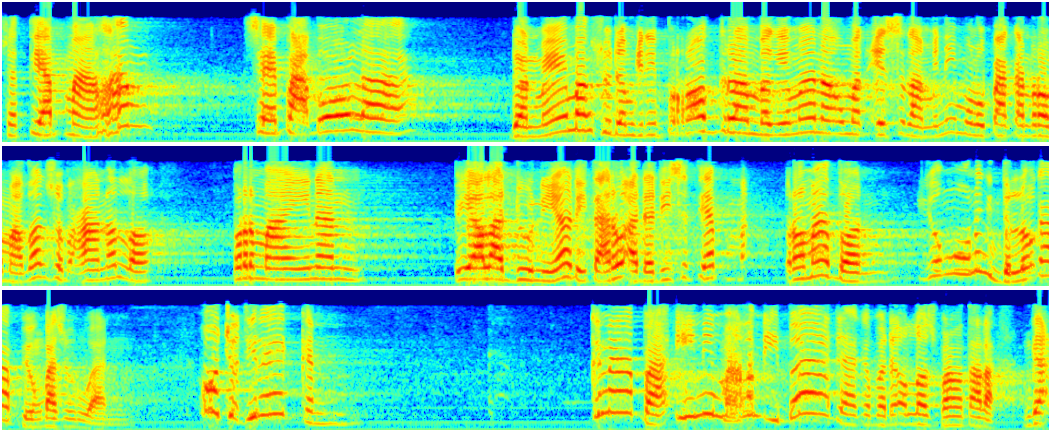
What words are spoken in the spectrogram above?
Setiap malam sepak bola. Dan memang sudah menjadi program bagaimana umat Islam ini melupakan Ramadan subhanallah. Permainan piala dunia ditaruh ada di setiap Ramadan. Yang ngono ndelok kabeh wong Pasuruan. Ojo direken. Kenapa? Ini malam ibadah kepada Allah Subhanahu wa taala. Enggak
